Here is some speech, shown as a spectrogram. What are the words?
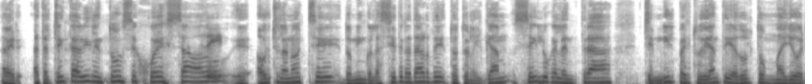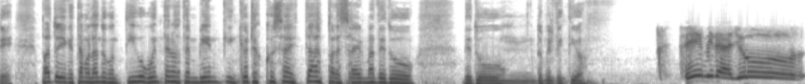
A ver, hasta el 30 de abril entonces, jueves, sábado, eh, a 8 de la noche, domingo a las 7 de la tarde, todo esto en el GAM, 6 lucas la entrada, 3.000 para estudiantes y adultos mayores. Pato, ya que estamos hablando contigo, cuéntanos también en qué otras cosas estás para saber más de tu, de tu 2022. Sí, mira, yo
